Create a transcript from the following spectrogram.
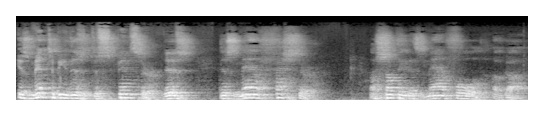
is meant to be this dispenser, this this manifester of something that's manifold of God.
